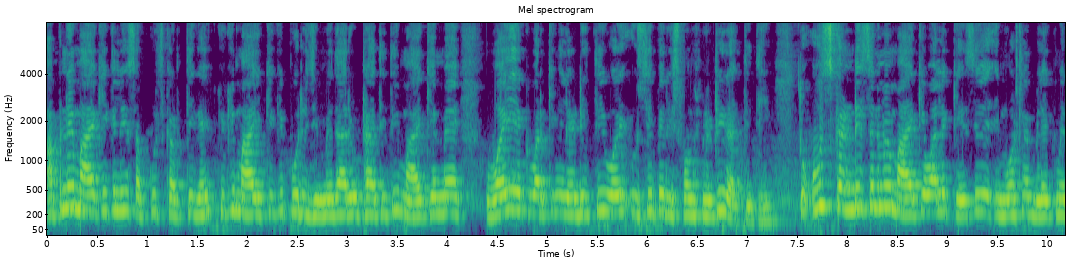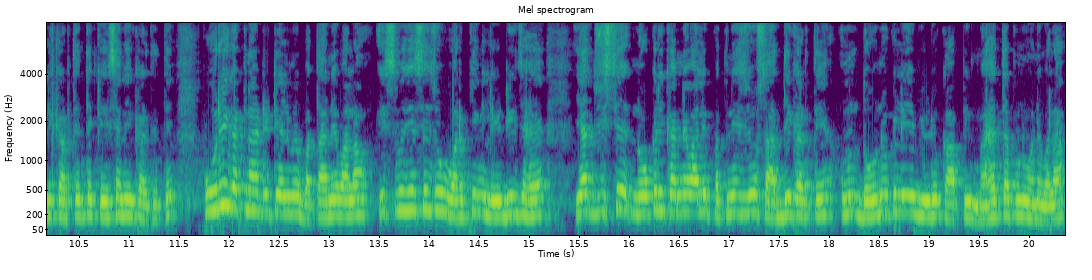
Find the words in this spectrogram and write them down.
अपने मायके के लिए सब कुछ करती गई, क्योंकि मायके की पूरी ज़िम्मेदारी उठाती थी। मायके में वही एक वर्किंग लेडी थी, वही उसी पर रिस्पॉन्सिबिलिटी रहती थी। तो उस कंडीशन में मायके वाले कैसे इमोशनल ब्लैकमेल करते थे, कैसे नहीं करते थे पूरी घटना डिटेल में बताने वाला हूँ। इस वजह से जो वर्किंग लेडीज़ है या जिससे नौकरी करने वाली पत्नी से जो शादी करते हैं, उन दोनों के लिए वीडियो काफ़ी महत्वपूर्ण होने वाला।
